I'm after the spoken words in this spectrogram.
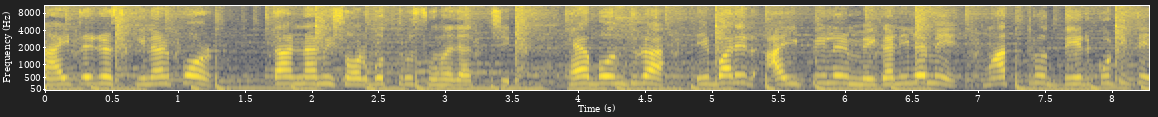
নাইট রাইডার্স কেনার পর তার নামই সর্বত্র শোনা যাচ্ছে। হ্যাঁ বন্ধুরা, এবারের আইপিএল এর মেগা নিলামে মাত্র দেড় কোটিতে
